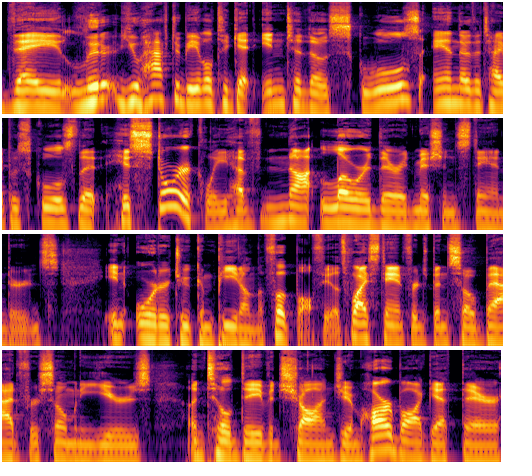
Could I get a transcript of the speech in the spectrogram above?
they literally you have to be able to get into those schools and they're the type of schools that historically have not lowered their admission standards in order to compete on the football field. It's why Stanford's been so bad for so many years until David Shaw and Jim Harbaugh get there.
